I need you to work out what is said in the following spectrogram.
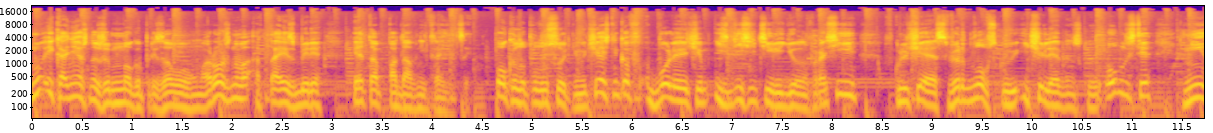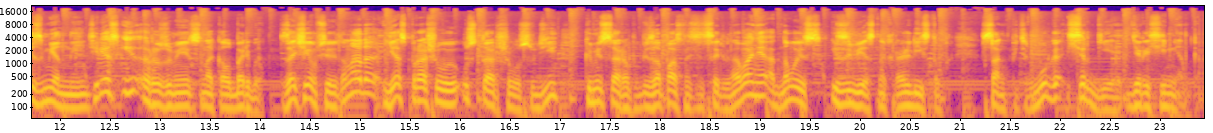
Ну и, конечно же, много призового мороженого от Айсбери – это по давней традиции. Около полусотни участников, более чем из 10 регионов России, включая Свердловскую и Челябинскую области, неизменный интерес и, разумеется, накал борьбы. Зачем все это надо, я спрашиваю у старшего судьи, комиссара по безопасности соревнования, одного из известных роллистов Санкт-Петербурга Сергея Герасименко.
